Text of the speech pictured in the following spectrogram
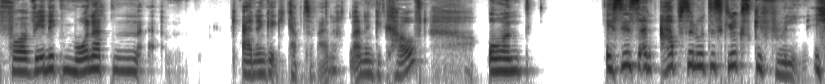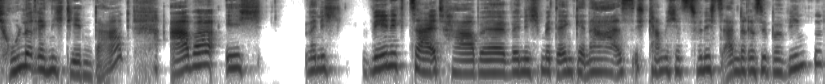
vor wenigen Monaten einen, ich glaube zu Weihnachten, einen gekauft. Und es ist ein absolutes Glücksgefühl. Ich hullere nicht jeden Tag, aber ich, wenn ich wenig Zeit habe, wenn ich mir denke, na, ich kann mich jetzt für nichts anderes überwinden,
